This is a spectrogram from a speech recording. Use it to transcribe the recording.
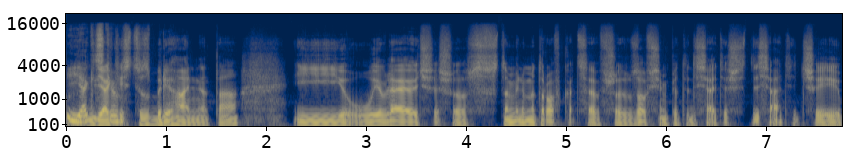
якістю. якістю зберігання. Та? І уявляючи, що 100-мм це вже зовсім 50-60, чи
